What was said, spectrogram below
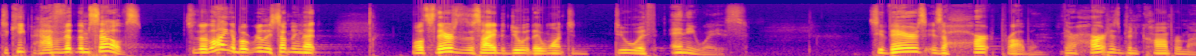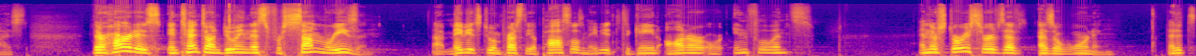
to keep half of it themselves. So they're lying about really something that, well, it's theirs to decide to do what they want to do with, anyways. See, theirs is a heart problem. Their heart has been compromised. Their heart is intent on doing this for some reason. Uh, maybe it's to impress the apostles, maybe it's to gain honor or influence. And their story serves as, as a warning that, it's,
